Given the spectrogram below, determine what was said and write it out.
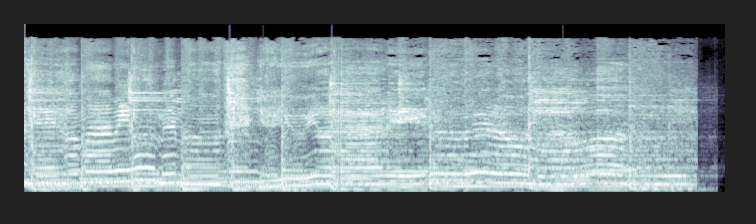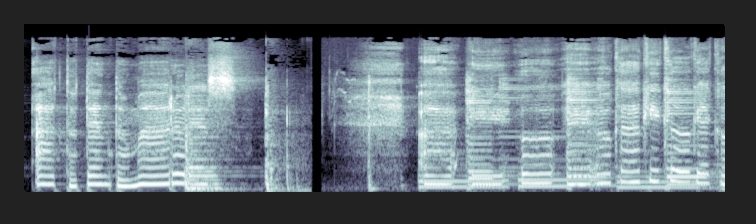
へはまみうめもやゆよありるえろわあと点と丸です。あいうかきくけこ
